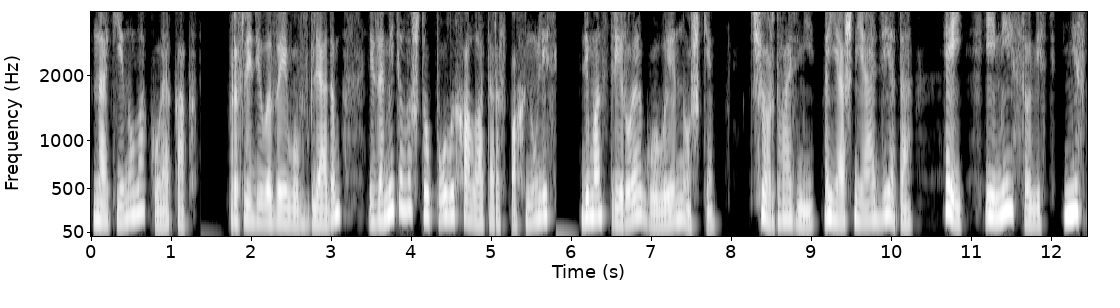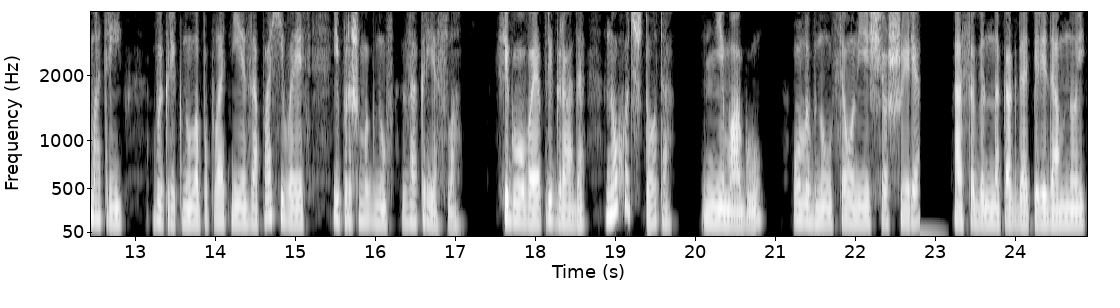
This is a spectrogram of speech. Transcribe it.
накинула кое-как. Проследила за его взглядом и заметила, что полы халата распахнулись, демонстрируя голые ножки. «Черт возьми, я ж не одета! Эй, имей совесть, не смотри!» выкрикнула поплотнее, запахиваясь и прошмыгнув за кресло. Фиговая преграда, но хоть что-то. «Не могу», — улыбнулся он еще шире, особенно когда передо мной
